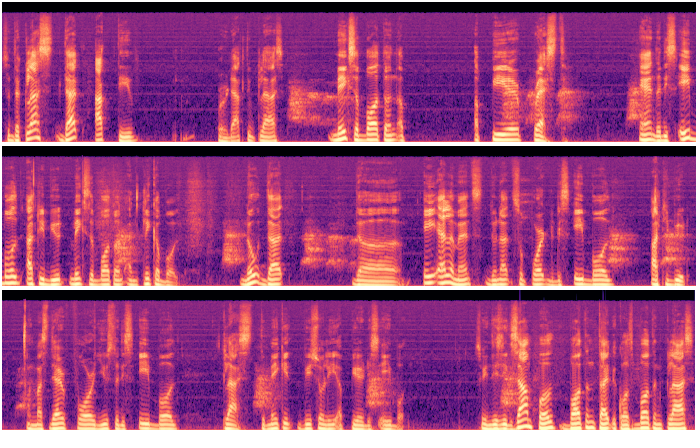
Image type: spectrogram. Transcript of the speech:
So the class that active or the active class makes a button ap appear pressed and the disabled attribute makes the button unclickable. Note that the A elements do not support the disabled attribute and must therefore use the disabled class to make it visually appear disabled. So in this example, button type equals button class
